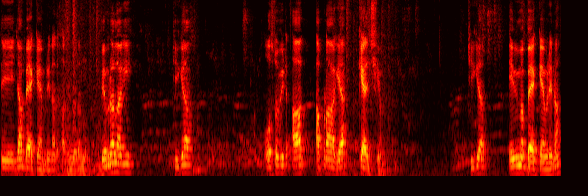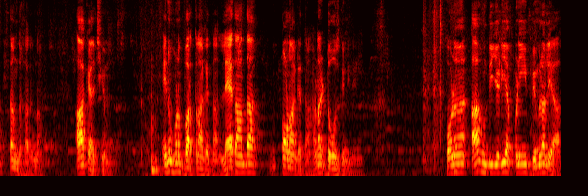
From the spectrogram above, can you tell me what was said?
ਤੇ ਜਾਂ ਬੈਕ ਕੈਮਰੇ ਨਾਲ ਦਿਖਾ ਦੂੰਗਾ ਤੁਹਾਨੂੰ। ਬਿਮਰਲ ਆ ਗਈ। ਠੀਕ ਆ? ਉਸ ਤੋਂ ਵੀ ਆ, ਆਪਣਾ ਆ ਗਿਆ ਕੈਲਸ਼ੀਅਮ। ਠੀਕ ਆ? ਇਹ ਵੀ ਮੈਂ ਬੈਕ ਕੈਮਰੇ ਨਾਲ ਤੁਹਾਨੂੰ ਦਿਖਾ ਦਿੰਦਾ। ਆ ਕੈਲਸ਼ੀਅਮ। ਇਹਨੂੰ ਹੁਣ ਵਰਤਣਾ ਕਿੱਦਾਂ? ਲੈ ਤਾਂ ਆਂਦਾ, ਪਾਉਣਾ ਕਿੱਦਾਂ? ਹਨਾ? ਡੋਜ਼ ਕਿੰਨੀ ਦੇਣੀ ਹੁਣ ਆ ਹੁੰਦੀ ਜਿਹੜੀ ਆਪਣੀ ਬਿਮਰਾ ਲਿਆ।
